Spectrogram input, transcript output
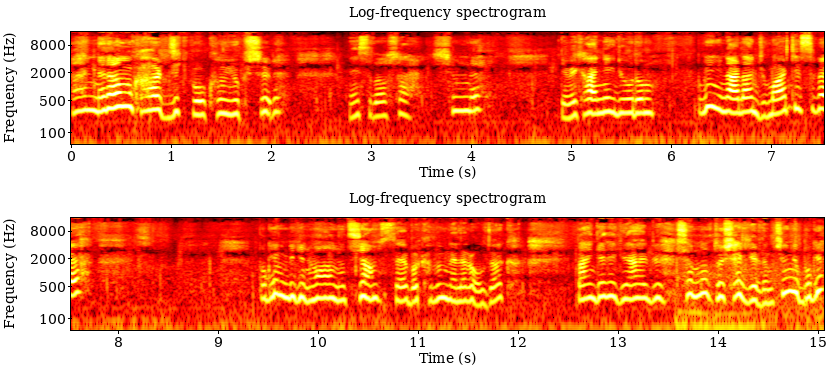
Yani neden bu kadar dik bu okulun yokuşları? Neyse dostlar şimdi yemekhaneye gidiyorum. Bugün günlerden cumartesi ve bugün bir günümü anlatacağım size. Bakalım neler olacak. Ben gene genel bir akşamda duşa girdim. Çünkü bugün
